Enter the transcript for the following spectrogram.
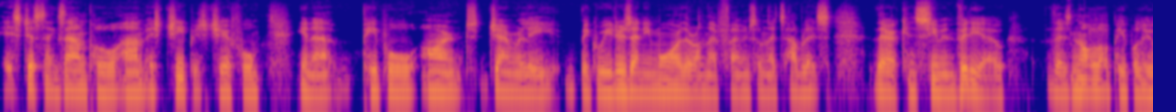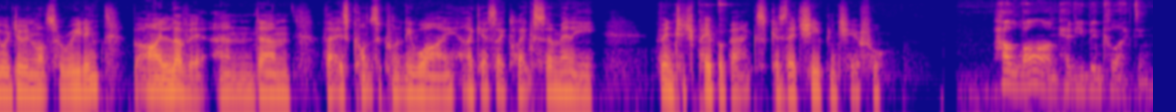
it's just an example. Um, it's cheap, it's cheerful. You know, people aren't generally big readers anymore. They're on their phones, on their tablets. They're consuming video. There's not a lot of people who are doing lots of reading, but I love it, and um, that is consequently why I guess I collect so many vintage paperbacks because they're cheap and cheerful. How long have you been collecting?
